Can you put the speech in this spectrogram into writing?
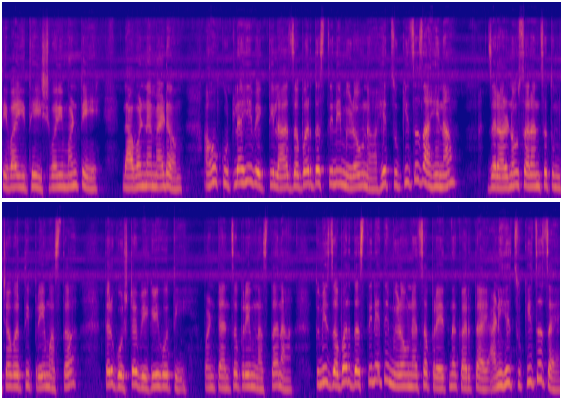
तेव्हा इथे ईश्वरी म्हणते लावण्य मॅडम अहो कुठल्याही व्यक्तीला जबरदस्तीने मिळवणं हे चुकीचंच आहे ना? जर अर्णव सरांचं तुमच्यावरती प्रेम असतं तर गोष्ट वेगळी होती. पण त्यांचं प्रेम नसताना तुम्ही जबरदस्तीने ते मिळवण्याचा प्रयत्न करताय आणि हे चुकीचंच आहे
